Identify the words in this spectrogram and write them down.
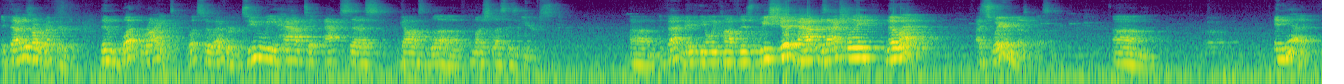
if that is our record, then what right whatsoever do we have to access God's love, much less his ears? Um, in fact, maybe the only confidence we should have is actually no way. I swear he doesn't listen. Um, and yet,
